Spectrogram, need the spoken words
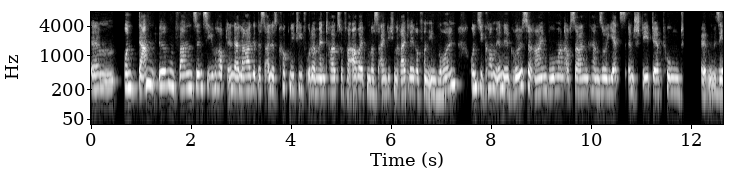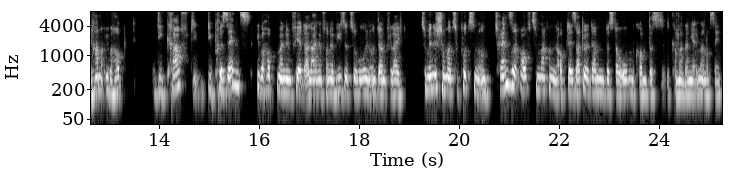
Ähm, und dann irgendwann sind sie überhaupt in der Lage, das alles kognitiv oder mental zu verarbeiten, was eigentlich ein Reitlehrer von ihnen wollen. Und sie kommen in eine Größe rein, wo man auch sagen kann, so jetzt entsteht der Punkt, ähm, sie haben überhaupt die Kraft, die, die Präsenz, überhaupt mal ein Pferd alleine von der Wiese zu holen und dann vielleicht zumindest schon mal zu putzen und Trense raufzumachen. Ob der Sattel dann bis da oben kommt, das kann man dann ja immer noch sehen.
